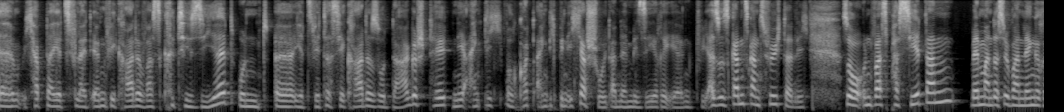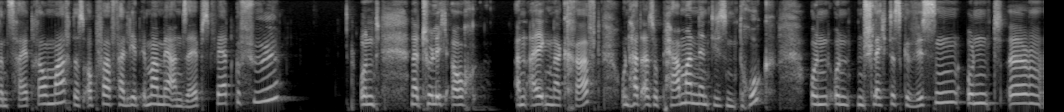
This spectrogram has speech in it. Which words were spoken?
äh, ich habe da jetzt vielleicht irgendwie gerade was kritisiert und äh, jetzt wird das hier gerade so dargestellt. Nee, eigentlich, oh Gott, eigentlich bin ich ja schuld an der Misere irgendwie. Also ist ganz, ganz fürchterlich. So, und was passiert dann, wenn man das über einen längeren Zeitraum macht? Das Opfer verliert immer mehr an Selbstwertgefühl und natürlich auch an eigener Kraft und hat also permanent diesen Druck und, und ein schlechtes Gewissen und äh,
